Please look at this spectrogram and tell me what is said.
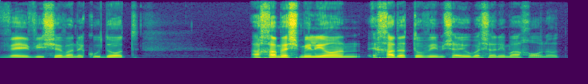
והביא שבע נקודות. החמש מיליון, אחד הטובים שהיו בשנים האחרונות.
